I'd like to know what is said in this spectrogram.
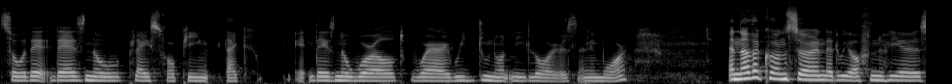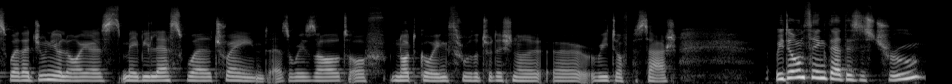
So there, there's no place for being like, there's no world where we do not need lawyers anymore. Another concern that we often hear is whether junior lawyers may be less well trained as a result of not going through the traditional uh, rite of passage. We don't think that this is true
